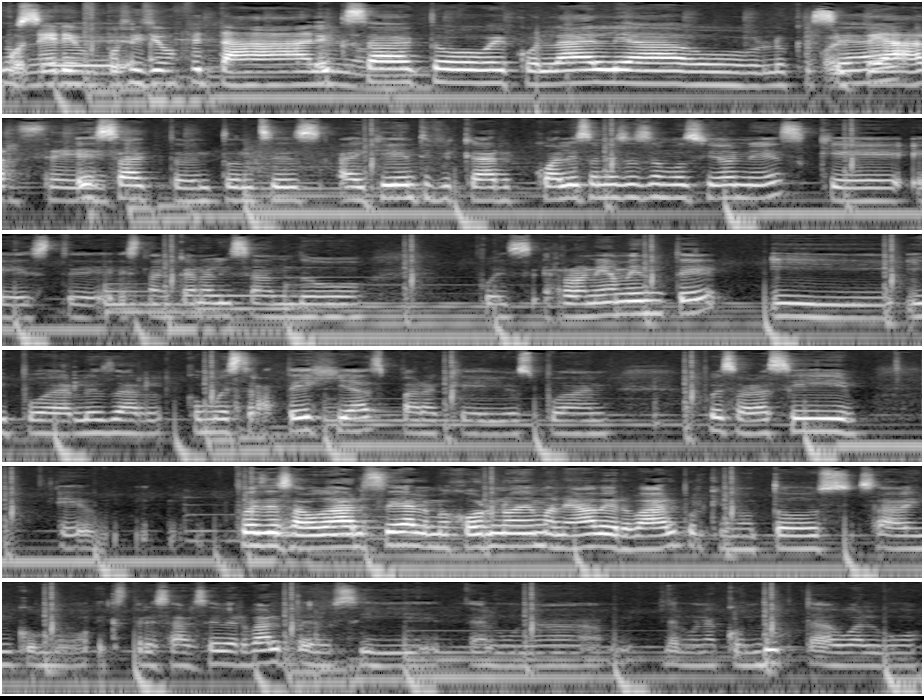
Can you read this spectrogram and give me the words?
Poner en posición fetal. Exacto, o ecolalia o lo que sea. Golpearse. Exacto, entonces hay que identificar cuáles son esas emociones que este, están canalizando pues erróneamente y, y, poderles dar como estrategias para que ellos puedan pues ahora sí, eh, pues desahogarse, a lo mejor no de manera verbal, porque no todos saben cómo expresarse verbal, pero sí de alguna, de alguna conducta o algo,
